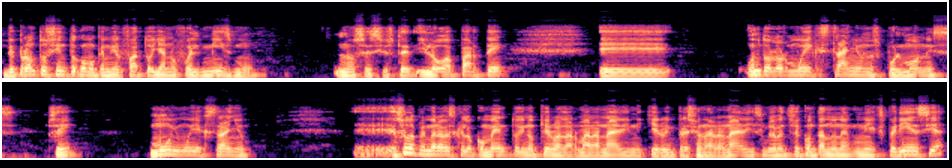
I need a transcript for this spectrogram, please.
de pronto siento como que mi olfato ya no fue el mismo. No sé si usted, y luego aparte, eh, un dolor muy extraño en los pulmones, ¿sí? Muy, muy extraño. Eh, es la primera vez que lo comento y no quiero alarmar a nadie ni quiero impresionar a nadie, simplemente estoy contando mi experiencia.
